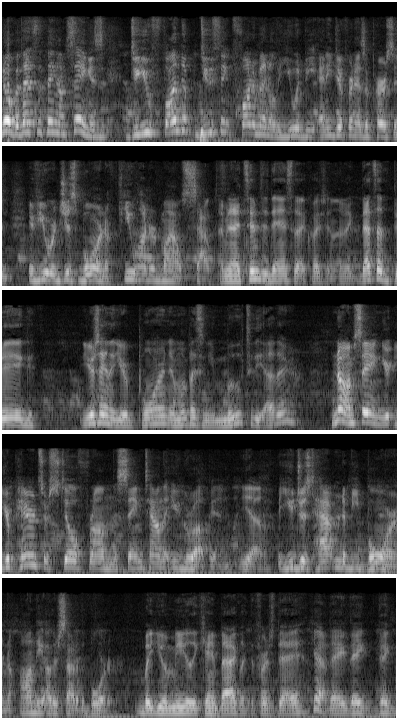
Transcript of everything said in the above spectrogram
no, but that's the thing I'm saying is, do you fund? Do you think fundamentally you would be any different as a person if you were just born a few hundred miles south? I mean, I attempted to answer that question. I'm like, that's a big. You're saying that you're born in one place and you move to the other? no, I'm saying your your parents are still from the same town that you grew up in. Yeah, But you just happen to be born on the other side of the border. But you immediately came back like the first day. Yeah, they, they, they,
